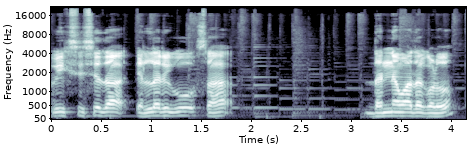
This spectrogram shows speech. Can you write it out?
ವೀಕ್ಷಿಸಿದ ಎಲ್ಲರಿಗೂ ಸಹ ಧನ್ಯವಾದಗಳು.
